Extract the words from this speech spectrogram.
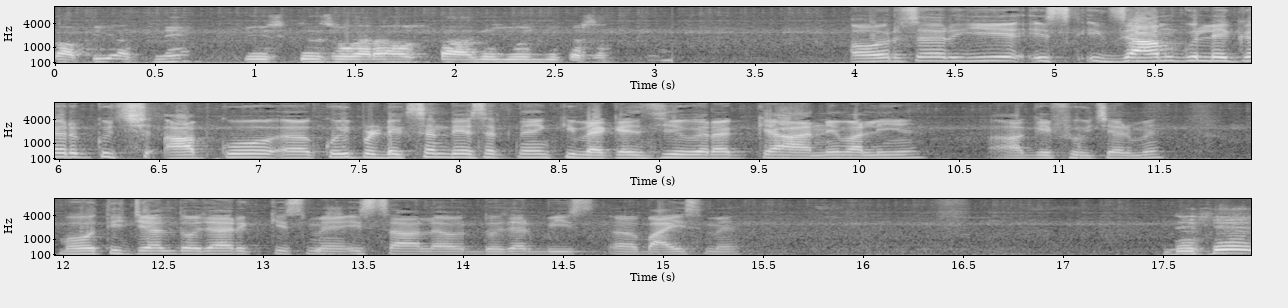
काफ़ी अपने जो स्किल्स वगैरह है उसका आगे यूज़ भी कर सकते हैं और सर ये इस एग्ज़ाम को लेकर कुछ आपको आ, कोई प्रोडिक्शन दे सकते हैं कि वैकेंसी वगैरह क्या आने वाली हैं आगे फ्यूचर में? बहुत ही जल्द 2021 में इस साल और 2020 22 में। देखिए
